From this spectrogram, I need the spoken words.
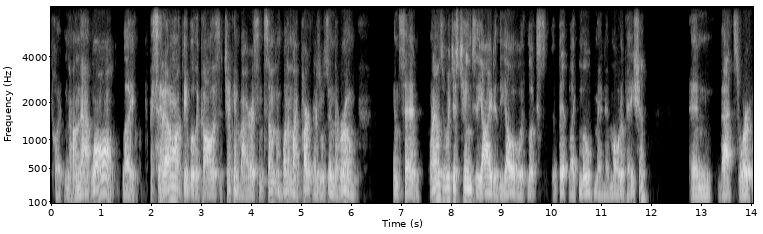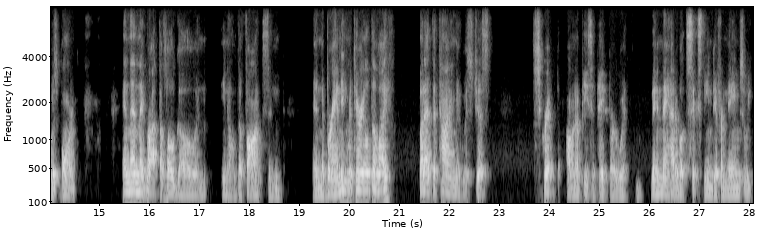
putting on that wall? Like I said, I don't want people to call this a chicken virus. And some one of my partners was in the room and said, "When else if we just change the I to the O, it looks a bit like movement and motivation. And that's where it was born. And then they brought the logo and you know the fonts and and the branding material to life. But at the time, it was just script on a piece of paper with. Then they had about sixteen different names we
